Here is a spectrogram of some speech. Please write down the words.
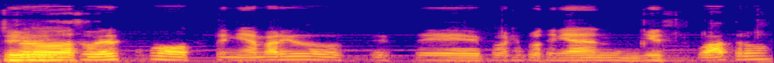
Sí, Pero a su vez, como tenían varios, este, por ejemplo, tenían Gears 4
